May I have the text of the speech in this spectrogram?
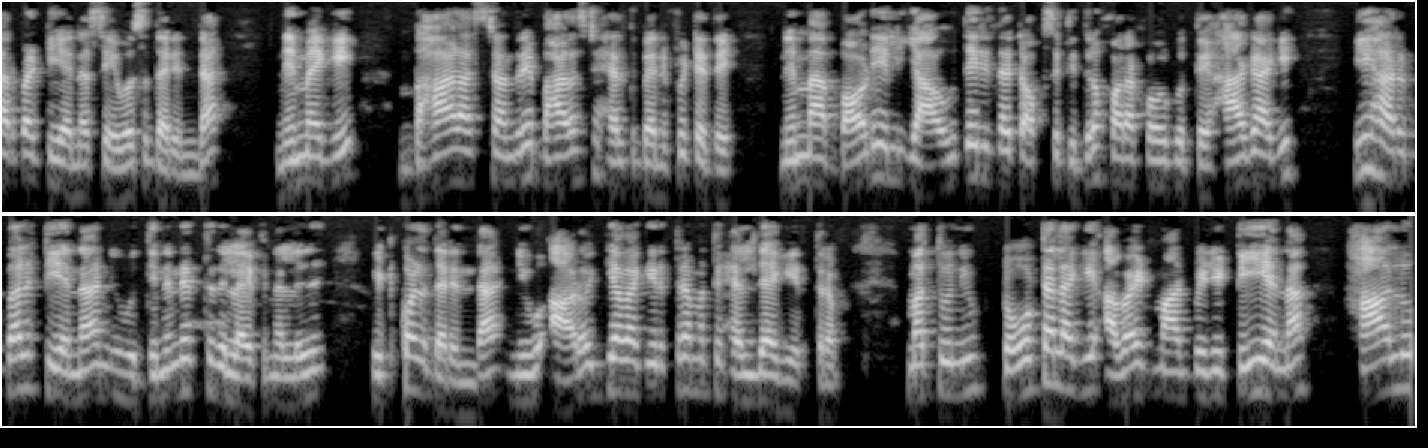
ಹರ್ಬಲ್ ಟೀಯನ್ನು ಸೇವಿಸುವುದರಿಂದ ನಿಮಗೆ ಬಹಳಷ್ಟು ಅಂದ್ರೆ ಬಹಳಷ್ಟು ಹೆಲ್ತ್ ಬೆನಿಫಿಟ್ ಇದೆ. ನಿಮ್ಮ ಬಾಡಿಯಲ್ಲಿ ಯಾವುದೇ ರೀತಿಯ ಟಾಕ್ಸಿಟ್ ಇದ್ರೂ ಹೊರಗೆ ಹೋಗುತ್ತೆ. ಹಾಗಾಗಿ ಈ ಹರ್ಬಲ್ ಟೀಯನ್ನ ನೀವು ದಿನನಿತ್ಯದ ಲೈಫಿನಲ್ಲಿ ಇಟ್ಕೊಳ್ಳೋದರಿಂದ ನೀವು ಆರೋಗ್ಯವಾಗಿರ್ತೀರ ಮತ್ತು ಹೆಲ್ದಿ ಆಗಿರ್ತೀರ. ಮತ್ತು ನೀವು ಟೋಟಲ್ ಆಗಿ ಅವಾಯ್ಡ್ ಮಾಡಬೇಡಿ. ಟೀಯನ್ನ ಹಾಲು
